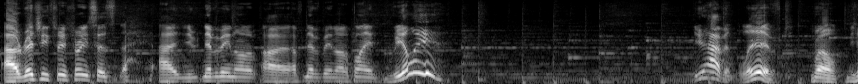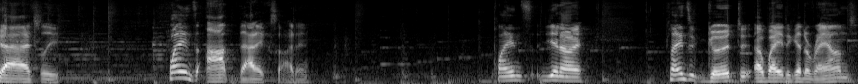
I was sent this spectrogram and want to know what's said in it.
Uh, Reggie33 says, uh, you've never been on a, uh, I've never been on a plane. Really? You haven't lived. Well, yeah, actually. Planes aren't that exciting. Planes, you know, planes are good, to, a way to get around,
